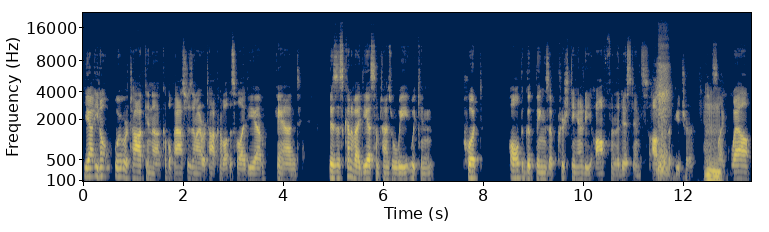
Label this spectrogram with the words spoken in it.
yeah you know we were talking a couple pastors and i were talking about this whole idea and there's this kind of idea sometimes where we we can put all the good things of Christianity off in the distance, off in the future. And mm-hmm. it's like, well,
